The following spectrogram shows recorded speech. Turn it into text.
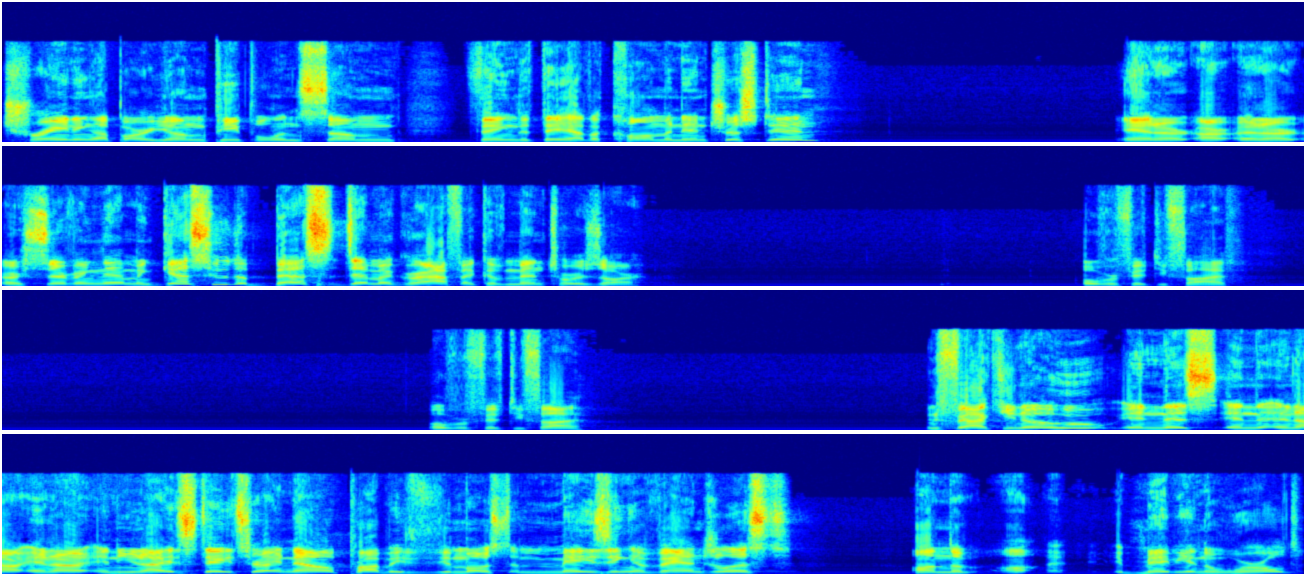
training up our young people in something that they have a common interest in, and are, are, and are, are serving them. And guess who the best demographic of mentors are? Over 55. Over 55. In fact, you know who in this in in our in our in the United States right now probably the most amazing evangelist on the uh, maybe in the world?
